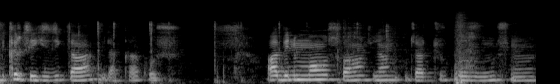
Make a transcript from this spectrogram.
Bir 48'lik daha. Bir dakika koş. Abi benim mouse falan filan cartçurt bozulmuş ya.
